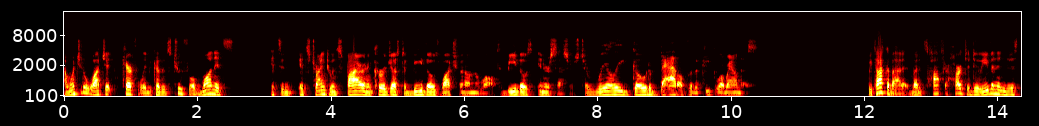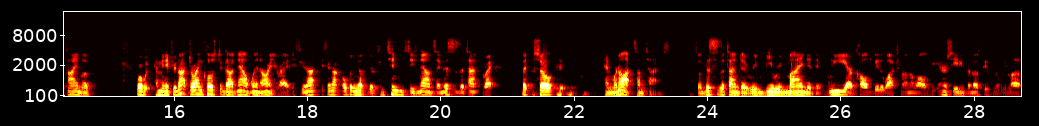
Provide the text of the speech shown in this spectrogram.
I want you to watch it carefully because it's twofold. One, it's it's in, it's trying to inspire and encourage us to be those watchmen on the wall, to be those intercessors, to really go to battle for the people around us. We talk about it, but it's hard to do, even in this time of, well, I mean, if you're not drawing close to God now, when are you, right? If you're not, if you're not opening up your contingencies now and saying this is the time, right? But so, and we're not sometimes. So this is the time to re- be reminded that we are called to be the watchmen on the wall, to be interceding for those people that we love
